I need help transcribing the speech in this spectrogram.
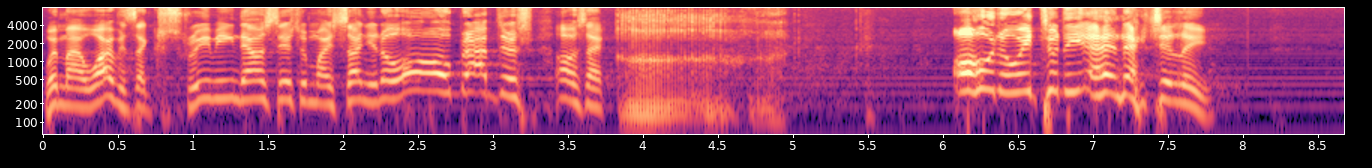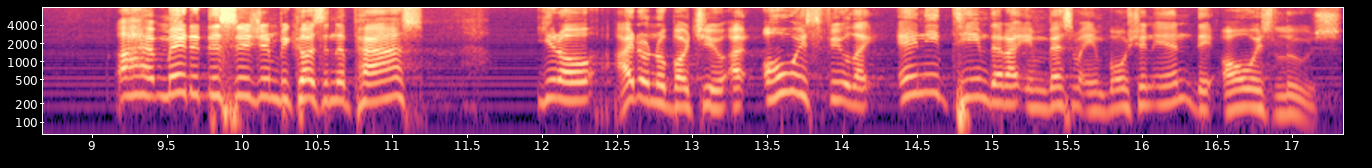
When my wife is like screaming downstairs with my son, you know, oh, Raptors, I was like, all the way to the end, actually. I have made a decision because in the past, you know, I don't know about you, I always feel like any team that I invest my emotion in, they always lose.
